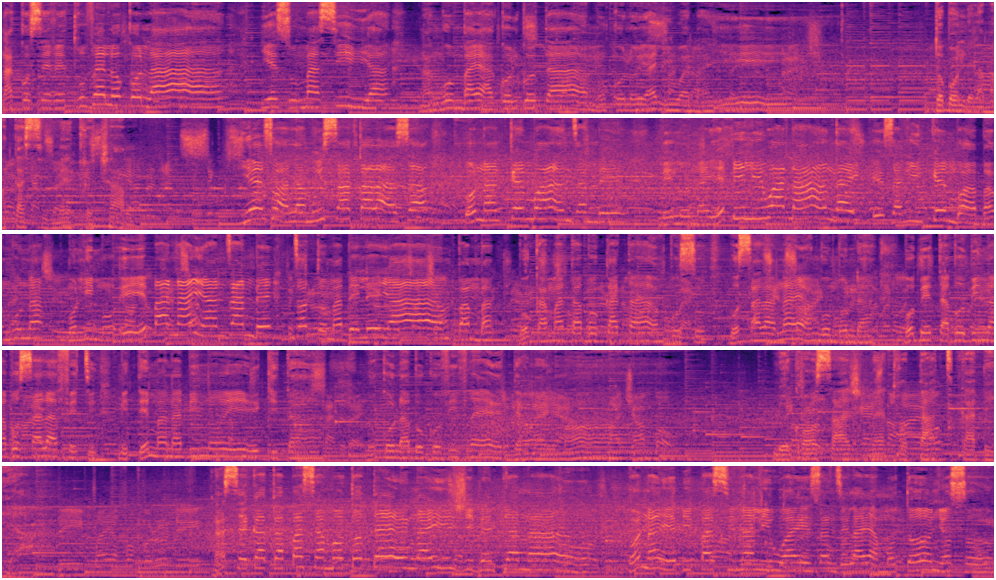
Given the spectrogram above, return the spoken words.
nakose retrouve lokola yesu masiya na ngomba ya golgota mokolo ya liwa na ye tobondela makasi maître cham yesu alamwisaka laza mpo na nkembo ya nzambe lelo nayebi liwa na ngai ezali nkembo ya banguna molimo eyebana ya nzambe nzoto mabele ya mpamba bokamata bokata mposo bosala na yango mbunda bobeta bobina bosala feti mitema na bino ekita lokola bokovivre eternellement le grand sage maître pat kabea nasekaka mpasi ya moto te ngai jibe mpiana mpo nayebi mpasi na liwa eza nzela ya moto nyonso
